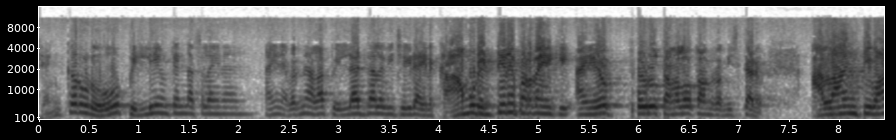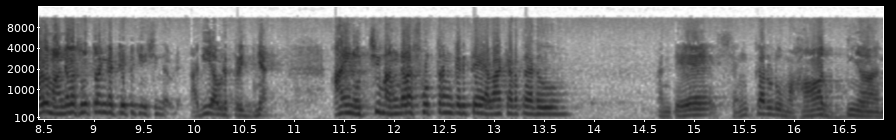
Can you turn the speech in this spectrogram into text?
శంకరుడు పెళ్ళి ఏమిటండి అసలు ఆయన? ఆయన ఎవరిని అలా పెళ్ళాడ్డాలు అవి చేయడు ఆయన కాముడు అంటేనే పడదు ఆయన ఎప్పుడు తనలో తాను రమిస్తాడు. అలాంటి వాడు మంగళసూత్రం కట్టేట్టు చేసింది ఆవిడ. అది ఆవిడ ప్రజ్ఞ. ఆయన వచ్చి మంగళసూత్రం కడితే ఎలా కడతాడు? అంటే శంకరుడు మహాజ్ఞాని.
